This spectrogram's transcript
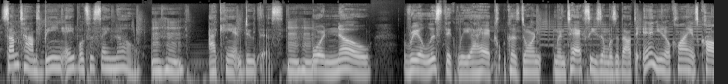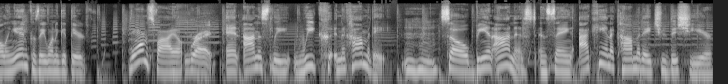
sometimes being able to say no. I can't do this. Or no, realistically, I had because during when tax season was about to end, you know, clients calling in because they want to get their forms filed. Right. And honestly, we couldn't accommodate. So being honest and saying, I can't accommodate you this year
